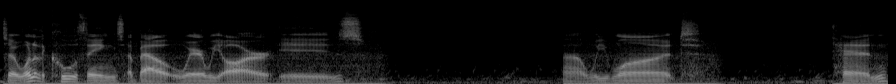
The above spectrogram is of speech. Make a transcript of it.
So one of the cool things about where we are is uh, we want 10.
